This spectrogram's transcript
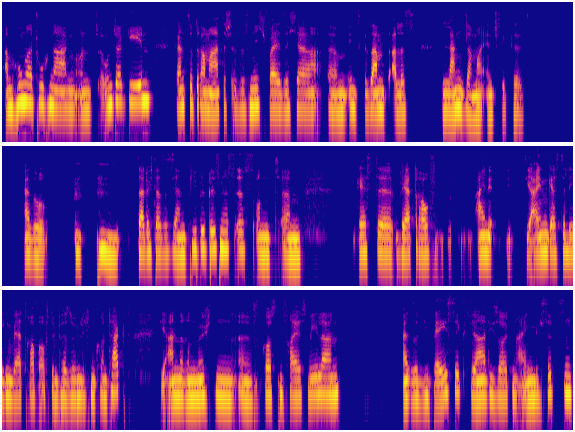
am Hungertuch nagen und untergehen. Ganz so dramatisch ist es nicht, weil sich ja ähm, insgesamt alles langsamer entwickelt. Also dadurch, dass es ja ein People-Business ist und ähm, Gäste Wert drauf, eine, die, einen Gäste legen Wert drauf auf den persönlichen Kontakt, die anderen möchten äh, kostenfreies WLAN. Also die Basics, ja, die sollten eigentlich sitzen,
